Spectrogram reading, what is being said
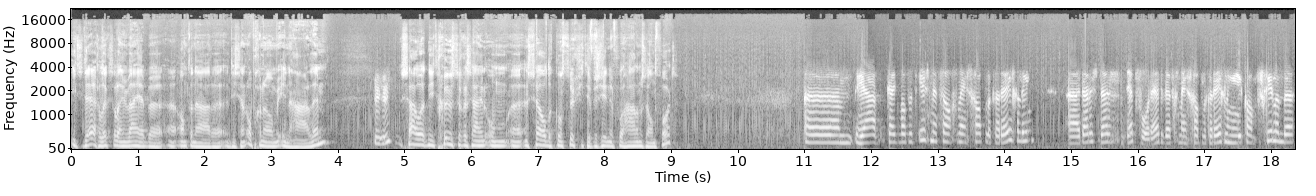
iets dergelijks, alleen wij hebben ambtenaren die zijn opgenomen in Haarlem. Mm -hmm. Zou het niet gunstiger zijn om eenzelfde constructie te verzinnen voor Haarlem-Zandvoort? Um, ja, kijk, wat het is met zo'n gemeenschappelijke regeling... Daar, is, daar is een wet voor, hè, de wet gemeenschappelijke regelingen. Je kan verschillende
